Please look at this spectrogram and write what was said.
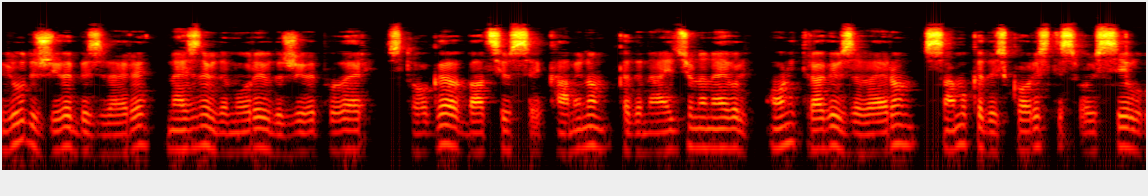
Ljudi žive bez vere, ne znaju da moraju da žive po veri. Stoga bacio se kamenom kada naiđu na nevolju. Oni tragaju za verom samo kada iskoriste svoju silu.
